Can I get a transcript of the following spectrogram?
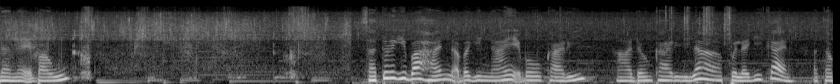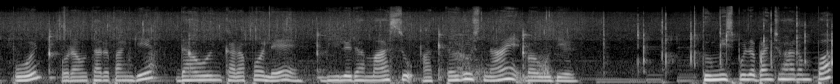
dan naik bau. Satu lagi bahan nak bagi naik bau kari. Ha, daun kari lah, apa lagi kan? Ataupun orang utara panggil daun karapole. Bila dah masuk, ha, terus naik bau dia. Tumis pula bancuhan rempah.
